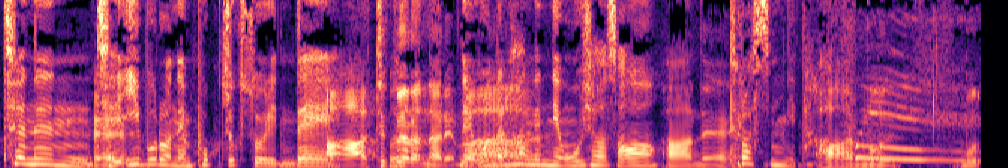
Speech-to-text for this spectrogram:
트는 제 네. 입으로 낸 폭죽 소리인데. 아, 특별한 날에만? 네, 오늘 한해님 오셔서 아, 네. 틀었습니다. 아, 뭐, 뭐,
